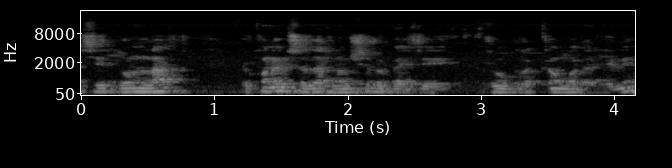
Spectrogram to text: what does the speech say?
अशी दोन लाख एकोणावीस हजार नऊशे रुपयाची रोख रक्कम व दागिने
